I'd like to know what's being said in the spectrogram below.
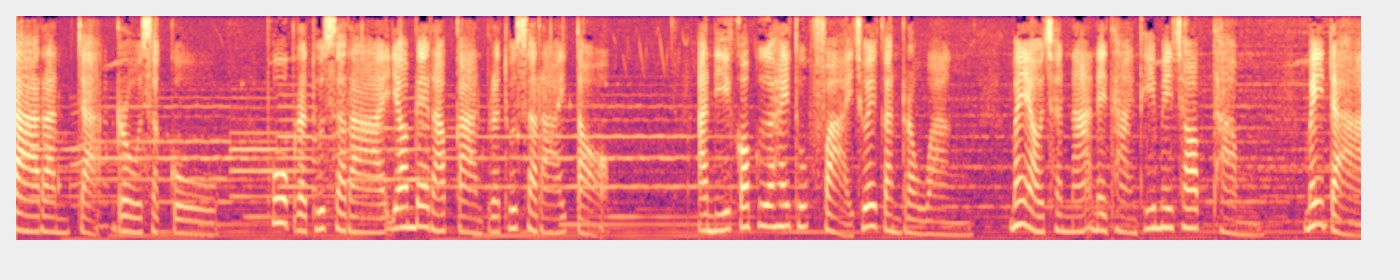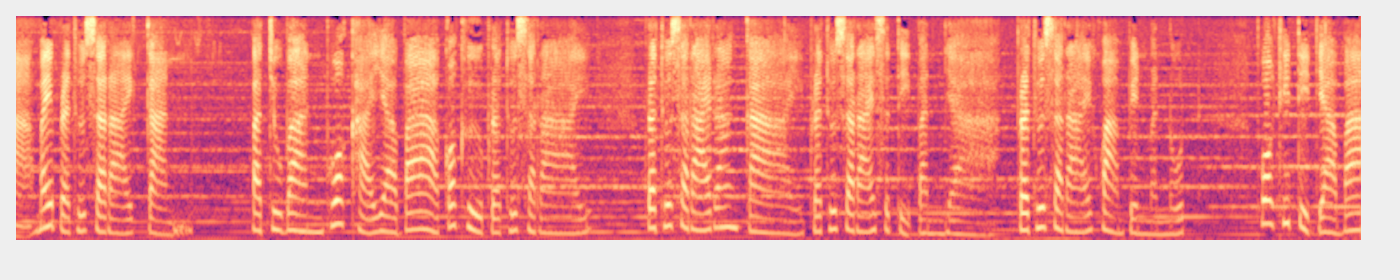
ตารันจะโรสโก ผู้ประทุษร้ายย่อมได้รับการประทุษร้ายตอบ อันนี้ก็เพื่อให้ทุกฝ่ายช่วยกันระวัง ไม่เอาชนะในทางที่ไม่ชอบธรรม ไม่ด่าไม่ประทุษร้ายกัน ปัจจุบันพวกขายยาบ้าก็คือประทุษร้าย ประทุษร้ายร่างกาย ประทุษร้ายสติปัญญา ประทุษร้ายความเป็นมนุษย์ พวกที่ติดยาบ้า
